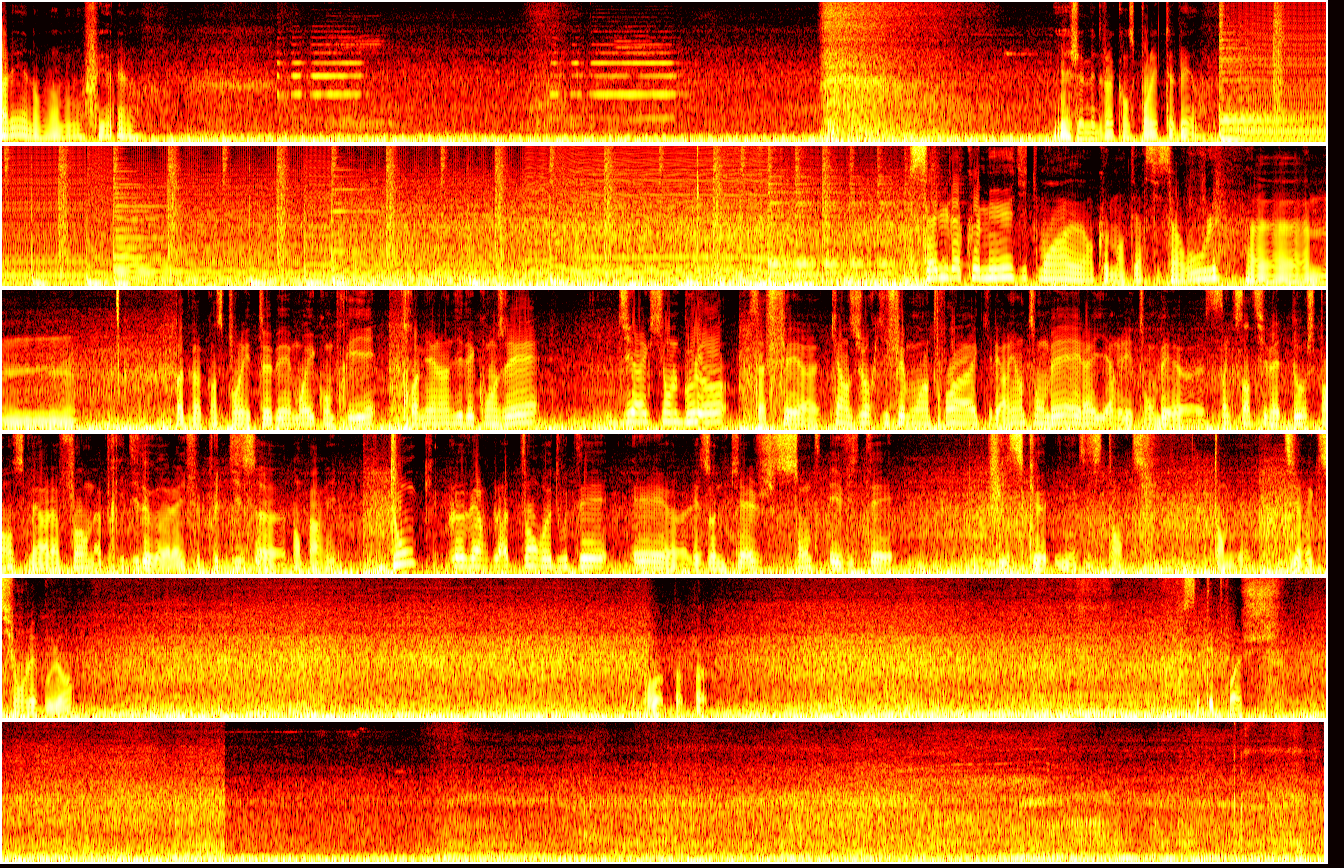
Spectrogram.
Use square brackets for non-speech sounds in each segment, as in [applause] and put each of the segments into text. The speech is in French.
Allez, non, mais moment, faut y aller là. Il n'y a jamais de vacances pour les teubés. hein. Salut la commu, dites-moi euh, en commentaire si ça roule. Euh, pas de vacances pour les teubés, moi y compris. Premier lundi des congés, direction le boulot. Ça fait euh, 15 jours qu'il fait moins 3 et qu'il est rien tombé. Et là hier il est tombé euh, 5 cm d'eau je pense, mais à la fois on a pris 10 degrés là, il fait plus de 10 euh, dans Paris. Donc le verglas tant redouté et euh, les zones pièges sont évitées puisque inexistantes. Tant mieux. Direction le boulot. Hop hop hop. C'était proche.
